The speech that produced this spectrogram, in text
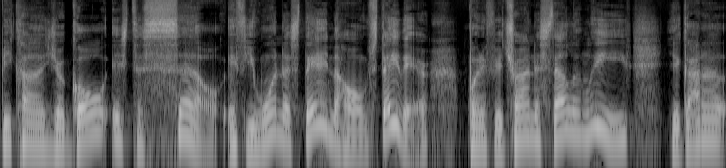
because your goal is to sell. If you want to stay in the home, stay there. But if you're trying to sell and leave, you gotta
